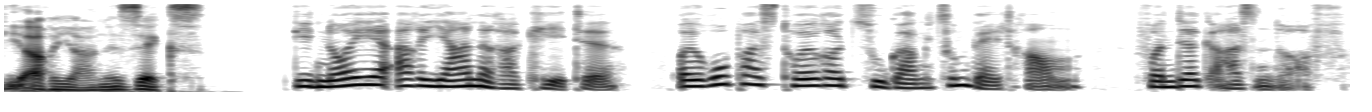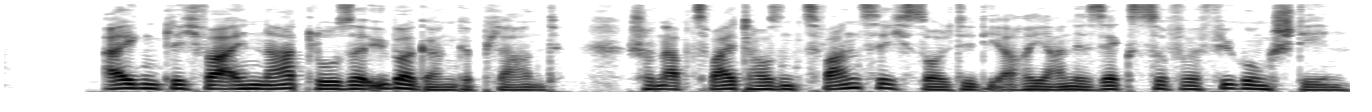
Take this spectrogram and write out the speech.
die Ariane 6. Die neue Ariane-Rakete. Europas teurer Zugang zum Weltraum. Von Dirk Asendorf. Eigentlich war ein nahtloser Übergang geplant. Schon ab 2020 sollte die Ariane 6 zur Verfügung stehen,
